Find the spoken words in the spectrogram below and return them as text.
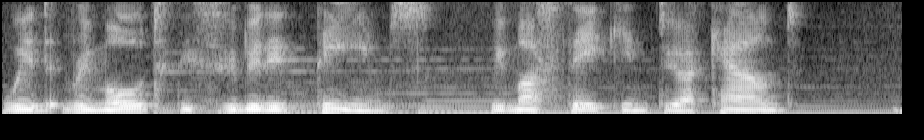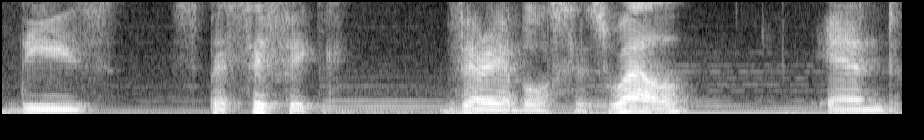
with remote distributed teams, we must take into account these specific variables as well and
